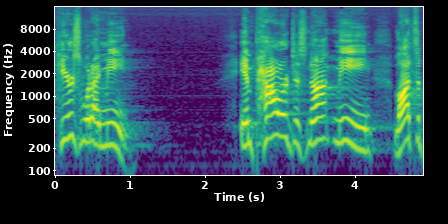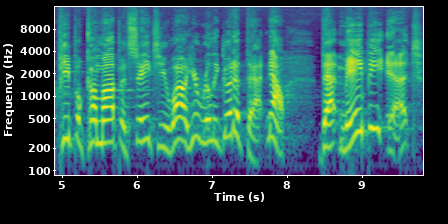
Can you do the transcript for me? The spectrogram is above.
here's what I mean. Empower does not mean lots of people come up and say to you, wow, you're really good at that. Now, that may be it,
